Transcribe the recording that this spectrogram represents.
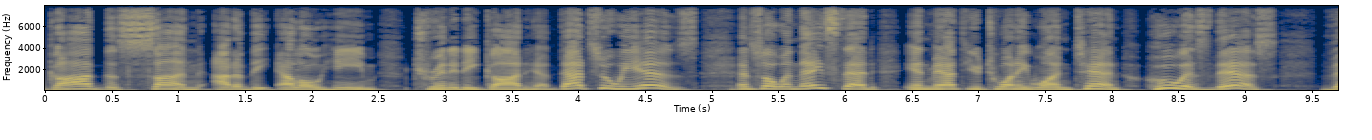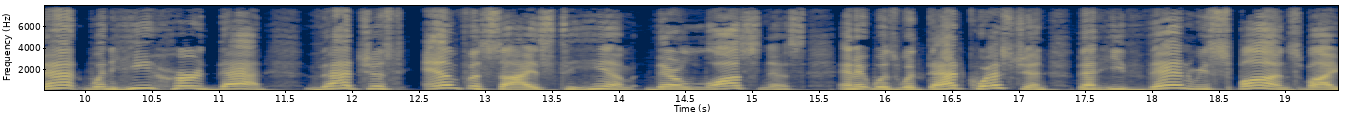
God the Son out of the Elohim Trinity Godhead. That's who he is. And so when they said in Matthew 21 10, Who is this? That, when he heard that, that just emphasized to him their lostness. And it was with that question that he then responds by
